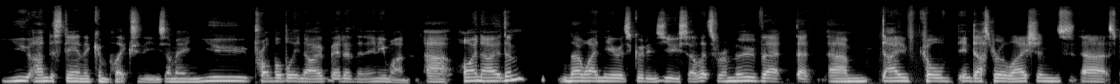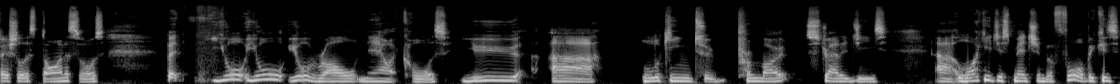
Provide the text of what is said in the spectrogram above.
you understand the complexities. I mean, you probably know better than anyone. Uh, I know them nowhere near as good as you. So let's remove that that um, Dave called industrial relations uh, specialist dinosaurs. But your your your role now at Corrs, you are looking to promote strategies uh, like you just mentioned before, because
